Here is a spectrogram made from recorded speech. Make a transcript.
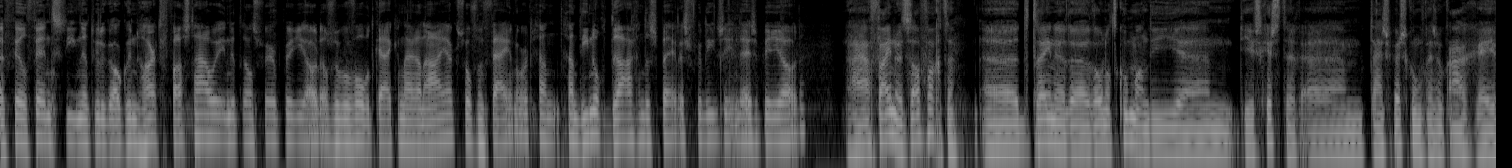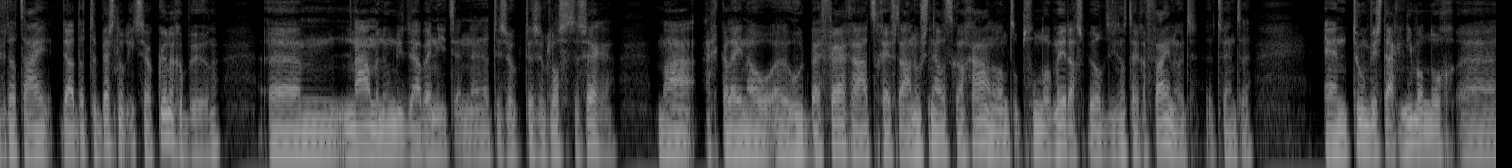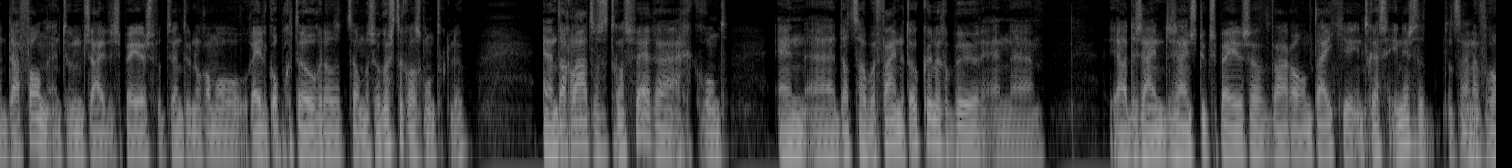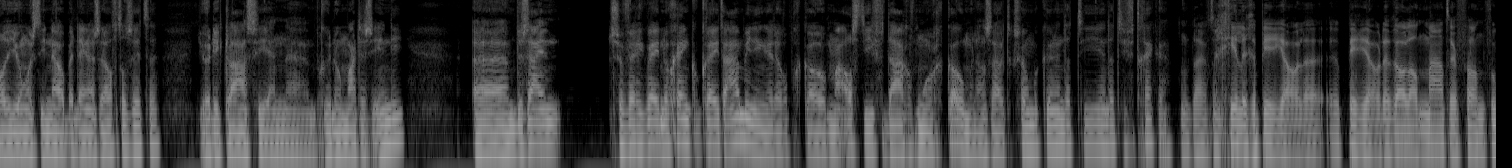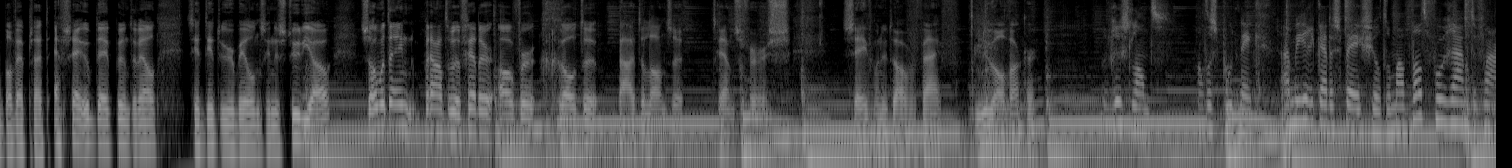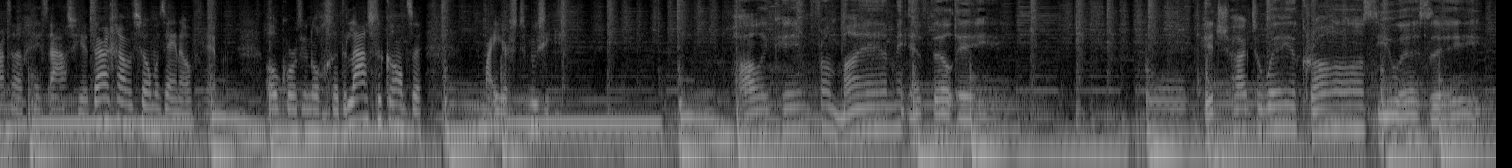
veel fans die natuurlijk ook hun hart vasthouden in de transferperiode. Als we bijvoorbeeld kijken naar een Ajax of een Feyenoord... gaan, gaan die nog dragende spelers verliezen in deze periode? Nou ja, Feyenoord is afwachten. Uh, de trainer uh, Ronald Koeman die, uh, die heeft gisteren tijdens de persconferentie ook aangegeven... dat, hij, dat er best nog iets zou kunnen gebeuren. Um, namen noemde hij daarbij niet en, dat, is ook, dat ook lastig te zeggen. Maar eigenlijk alleen al hoe het bij ver gaat geeft aan hoe snel het kan gaan. Want op zondagmiddag speelde hij nog tegen Feyenoord, Twente. En toen wist eigenlijk niemand nog daarvan. En toen zeiden de spelers van Twente nog allemaal redelijk opgetogen... dat het allemaal zo rustig was rond de club. En een dag later was de transfer eigenlijk rond... En uh, dat zou bij Feyenoord ook kunnen gebeuren. En uh, ja, er zijn, er zijn stuk spelers waar al een tijdje interesse in is. Dat, dat zijn dan vooral de jongens die nou bij Nederland zelf al zitten. Jordi Klaasie en uh, Bruno Martens Indy. er zijn zover ik weet nog geen concrete aanbiedingen erop gekomen. Maar als die vandaag of morgen komen, dan zou het ook zomaar kunnen dat die, dat die vertrekken. Het blijft een grillige periode. Periode. Roland Mater van voetbalwebsite fcupdate.nl zit dit uur bij ons in de studio. Zometeen praten we verder over grote buitenlandse transfers. Zeven minuten over vijf. Nu al wakker. Rusland had de Sputnik. Amerika de Space Shuttle. Maar wat voor ruimtevaartuig heeft Azië? Daar gaan we het zo meteen over hebben. Ook hoort u nog de laatste kranten. Maar eerst muziek. Holly came from Miami, FLA. Hitchhiked away across USA.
